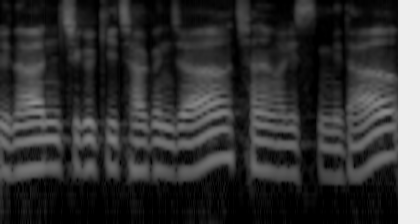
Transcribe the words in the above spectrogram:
우리 난 지극히 작은 자 찬양하겠습니다.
